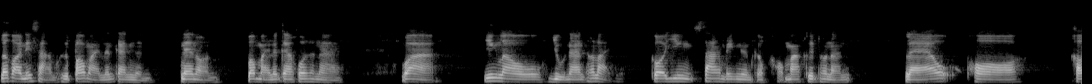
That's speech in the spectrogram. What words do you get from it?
แล้วก็อันที่สามคือเป้าหมายเรื่องการเงิน แน่นอน เป้าหมายเรื่องการโฆษณา ว่ายิ่งเราอยู่นานเท่าไหร่ ก็ยิ่งสร้างเป็นเงินกับเขามากขึ้นเท่านั้น แล้วพอเขา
